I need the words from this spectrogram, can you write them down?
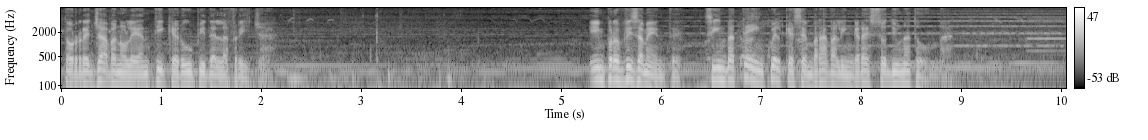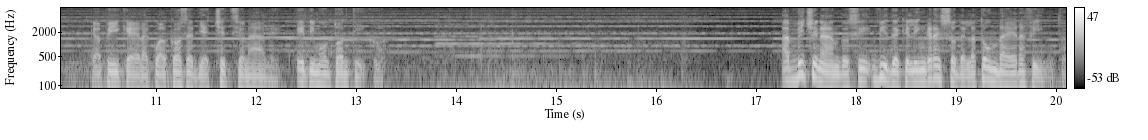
torreggiavano le antiche rupi della Frigia. Improvvisamente si imbatté in quel che sembrava l'ingresso di una tomba. Capì che era qualcosa di eccezionale e di molto antico. Avvicinandosi, vide che l'ingresso della tomba era finto.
